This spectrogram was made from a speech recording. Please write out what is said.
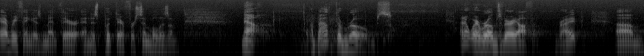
Everything is meant there and is put there for symbolism. Now, about the robes. I don't wear robes very often, right? Um,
